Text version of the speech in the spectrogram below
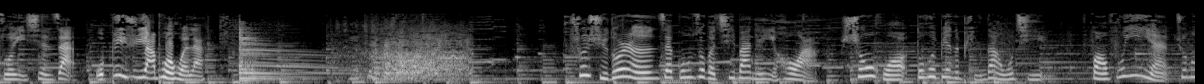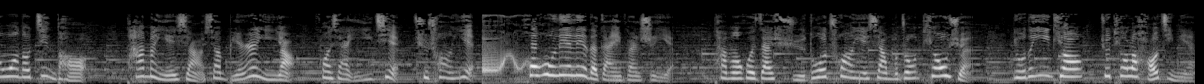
所以现在我必须压迫回来。”说许多人在工作个七八年以后啊，生活都会变得平淡无奇，仿佛一眼就能望到尽头。他们也想像别人一样放下一切去创业，轰轰烈烈的干一番事业。他们会在许多创业项目中挑选，有的一挑就挑了好几年，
